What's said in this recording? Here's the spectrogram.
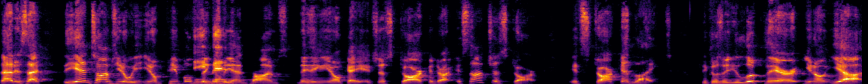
That is that the end times, you know, we, you know, people think of the end times, they think, you know, okay, it's just dark and dark. It's not just dark, it's dark and light. Because when you look there, you know, yeah,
